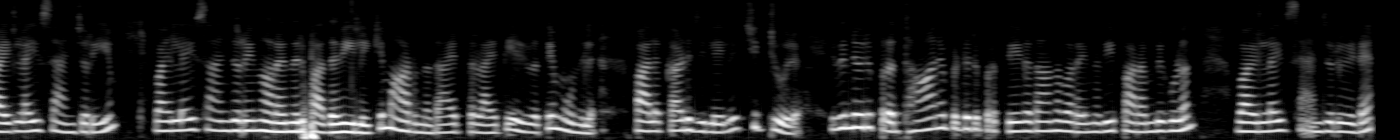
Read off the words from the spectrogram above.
വൈൽഡ് ലൈഫ് സാഞ്ചുറിയും വൈൽഡ് ലൈഫ് സാഞ്ചുറി എന്ന് പറയുന്ന ഒരു പദവിയിലേക്ക് മാറുന്നത് ആയിരത്തി തൊള്ളായിരത്തി എഴുപത്തി മൂന്നിൽ പാലക്കാട് ജില്ലയിലെ ചിറ്റൂര്. ഇതിന്റെ ഒരു പ്രധാനപ്പെട്ട ഒരു പ്രത്യേകത എന്ന് പറയുന്നത് ഈ പറമ്പിക്കുളം വൈൽഡ് ലൈഫ് സാഞ്ചുറിയുടെ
